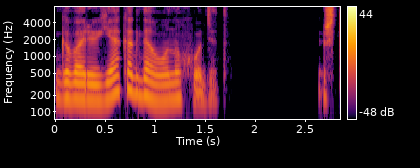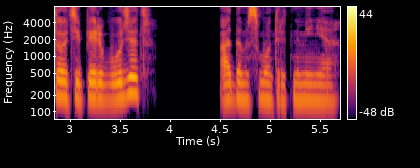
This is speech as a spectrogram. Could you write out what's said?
говорю я, когда он уходит. Что теперь будет? Адам смотрит на меня.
